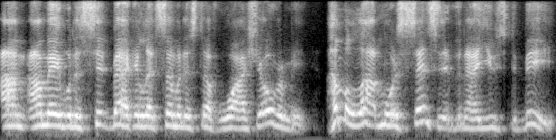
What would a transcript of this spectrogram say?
I'm I'm able to sit back and let some of this stuff wash over me. I'm a lot more sensitive than I used to be.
